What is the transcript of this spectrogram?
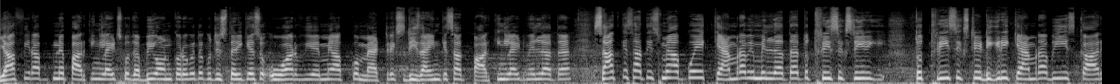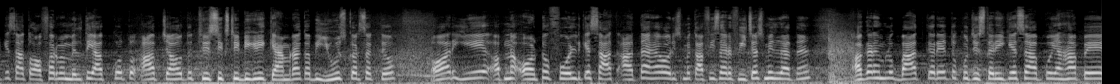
या फिर आप अपने पार्किंग लाइट्स को जब भी ऑन करोगे तो कुछ इस तरीके से ओआरवीए में आपको मैट्रिक्स डिज़ाइन के साथ पार्किंग लाइट मिल जाता है। साथ के साथ इसमें आपको एक कैमरा भी मिल जाता है तो थ्री तो थ्री डिग्री कैमरा भी इस कार के साथ ऑफ़र में मिलती है आपको तो आप चाहो तो थ्री डिग्री कैमरा का भी यूज़ कर सकते हो। और ये अपना ऑटो फोल्ड के साथ आता है, और इसमें काफ़ी सारे फीचर्स मिल जाते हैं। अगर हम लोग बात करें तो कुछ इस तरीके से आपको यहाँ पे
